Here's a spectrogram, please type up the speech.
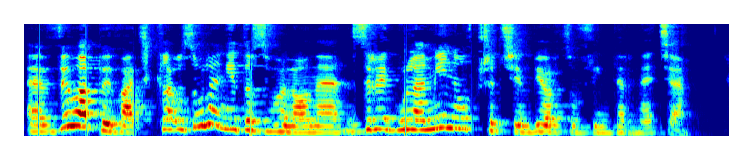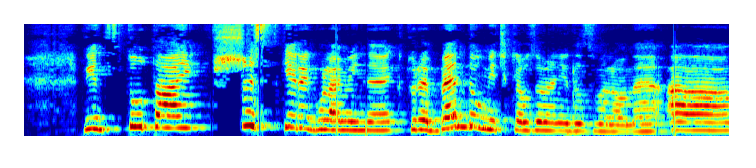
e, wyłapywać klauzule niedozwolone z regulaminów przedsiębiorców w internecie. Więc tutaj wszystkie regulaminy, które będą mieć klauzule niedozwolone, a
